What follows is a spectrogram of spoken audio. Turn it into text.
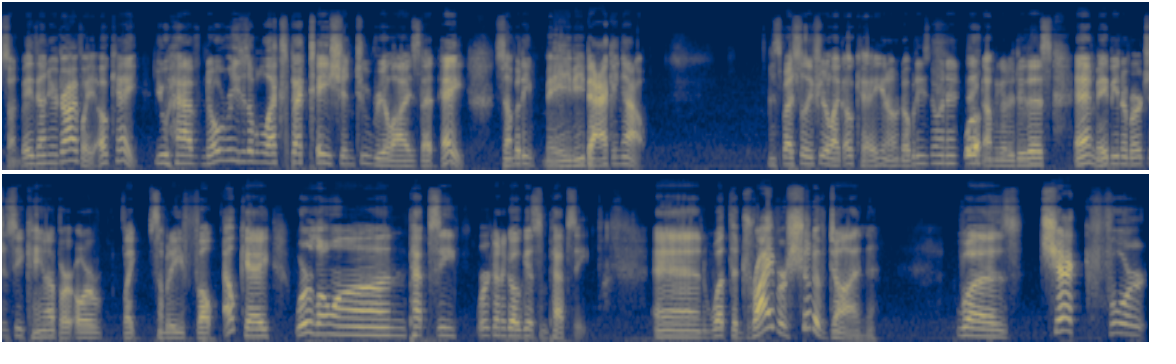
sunbathe on your driveway. Okay, you have no reasonable expectation to realize that hey, somebody may be backing out. Especially if you're like, okay, you know, nobody's doing anything. Well- I'm going to do this, and maybe an emergency came up, or, or like somebody felt, okay, we're low on Pepsi. We're going to go get some Pepsi. And what the driver should have done was check for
